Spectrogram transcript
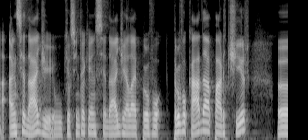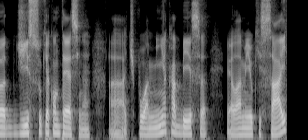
A, a, ansiedade, o que eu sinto é que a ansiedade ela é provo provocada a partir uh, disso que acontece, né? A, tipo, a minha cabeça, ela meio que sai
